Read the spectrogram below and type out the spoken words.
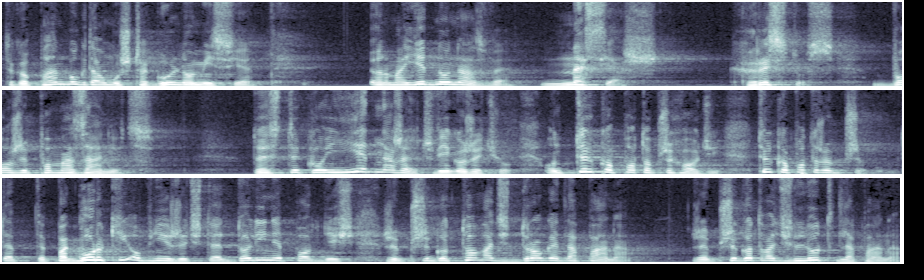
tylko Pan Bóg dał mu szczególną misję. I ona ma jedną nazwę: Mesjasz, Chrystus, Boży pomazaniec. To jest tylko jedna rzecz w jego życiu. On tylko po to przychodzi. Tylko po to, żeby te, te pagórki obniżyć, te doliny podnieść, żeby przygotować drogę dla Pana żeby przygotować lud dla Pana.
